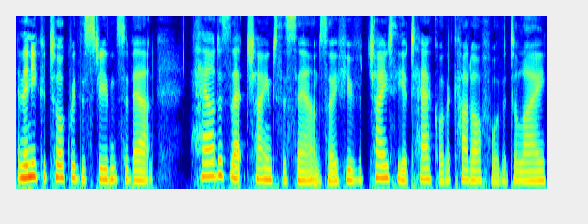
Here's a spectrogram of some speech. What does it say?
And then you could talk with the students about how does that change the sound? So if you've changed the attack or the cutoff or the delay,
